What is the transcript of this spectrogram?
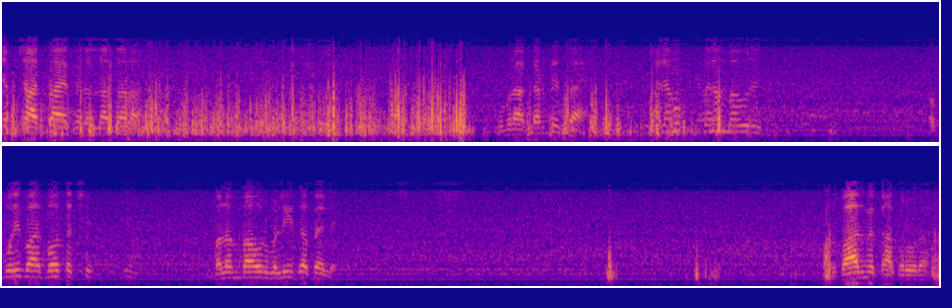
جب چاہتا ہے پھر اللہ تعالیٰ گمراہ کر دیتا ہے۔ وہی بات بہت اچھے ملم باور ولی تھا پہلے۔ اور بعد میں کافر ہو رہا ہے۔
